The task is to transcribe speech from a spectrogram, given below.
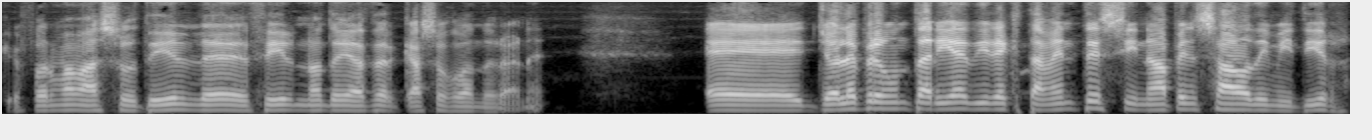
Qué forma más sutil de decir no te voy a hacer caso, Juan Durán. ¿eh? Eh, yo le preguntaría directamente si no ha pensado dimitir.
